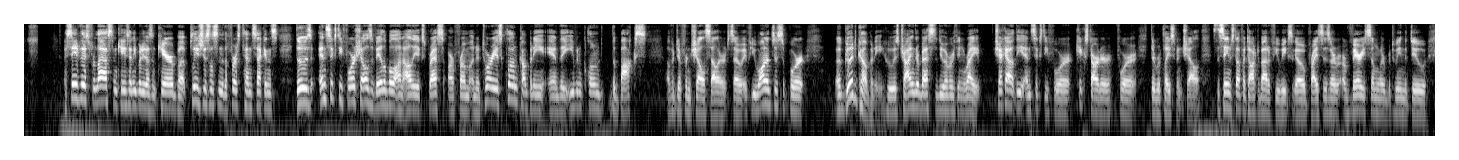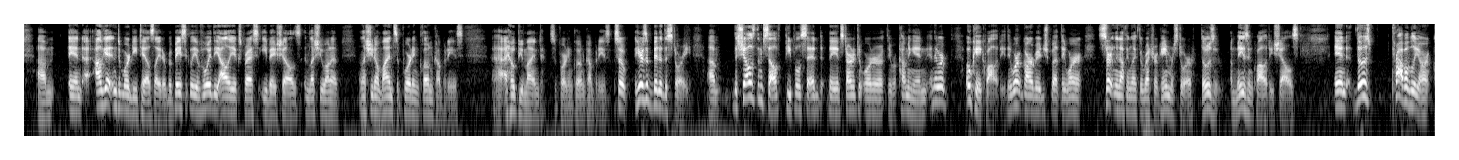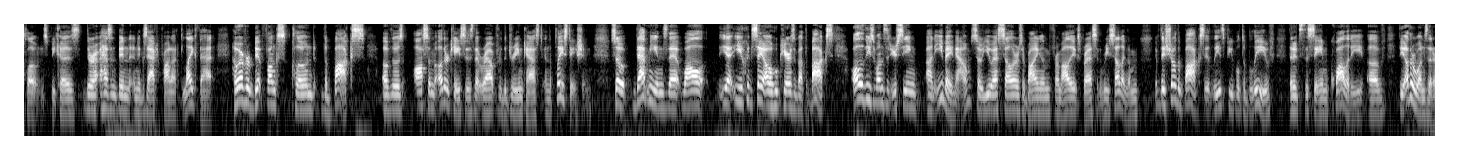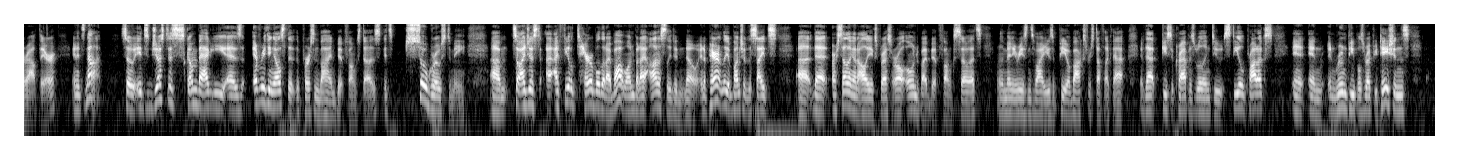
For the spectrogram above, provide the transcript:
I saved this for last in case anybody doesn't care, but please just listen to the first 10 seconds. Those N64 shells available on AliExpress are from a notorious clone company, and they even cloned the box of a different shell seller. So if you wanted to support a good company who is trying their best to do everything right, check out the N64 Kickstarter for the replacement shell. It's the same stuff I talked about a few weeks ago. Prices are, are very similar between the two. Um, and I'll get into more details later, but basically avoid the AliExpress eBay shells unless you want to, unless you don't mind supporting clone companies. Uh, I hope you mind supporting clone companies. So here's a bit of the story. Um, the shells themselves, people said they had started to order, they were coming in, and they were okay quality. They weren't garbage, but they weren't certainly nothing like the Retro Gamer Store. Those are amazing quality shells. And those probably aren't clones because there hasn't been an exact product like that. However, Bitfunx cloned the box of those awesome other cases that were out for the Dreamcast and the PlayStation. So that means that while yeah, you could say, oh, who cares about the box? All of these ones that you're seeing on eBay now, so US sellers are buying them from AliExpress and reselling them, if they show the box, it leads people to believe that it's the same quality of the other ones that are out there, and it's not. So it's just as scumbaggy as everything else that the person behind Bitfunx does. It's so gross to me. Um, so I just I feel terrible that I bought one, but I honestly didn't know. And apparently, a bunch of the sites uh, that are selling on AliExpress are all owned by Bitfunx. So that's one of the many reasons why I use a PO box for stuff like that. If that piece of crap is willing to steal products and and, and ruin people's reputations,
